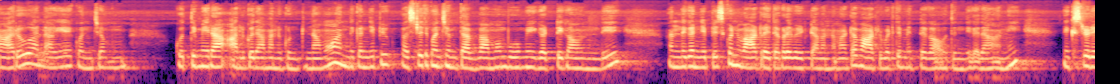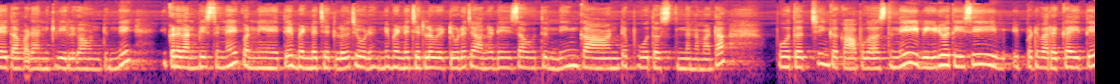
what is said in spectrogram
నారు అలాగే కొంచెం కొత్తిమీర అలుకుదాం అనుకుంటున్నాము. అందుకని చెప్పి ఫస్ట్ అయితే కొంచెం తవ్వాము. భూమి గట్టిగా ఉంది. అందుకని చెప్పేసి కొన్ని వాటర్ అయితే అక్కడ పెట్టామన్నమాట. వాటర్ పెడితే మెత్తగా అవుతుంది కదా అని. నెక్స్ట్ డే తవ్వడానికి వీలుగా ఉంటుంది. ఇక్కడ కనిపిస్తున్నాయి కొన్ని అయితే బెండ చెట్లు చూడండి. బెండ చెట్లు పెట్టి కూడా చాలా డేస్ అవుతుంది. ఇంకా అంటే పూత వస్తుంది అన్నమాట పూత వచ్చి ఇంకా కాపు కాస్తుంది. ఈ వీడియో తీసి ఇప్పటి వరకు అయితే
